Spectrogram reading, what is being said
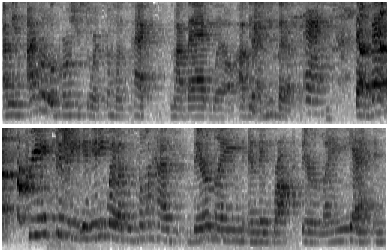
I mean, I go to a grocery store and someone packs my bag well. I'll be like, you better pack that bag. Creativity in any way, like when someone has their lane and they rock their lane. Yeah. and, and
